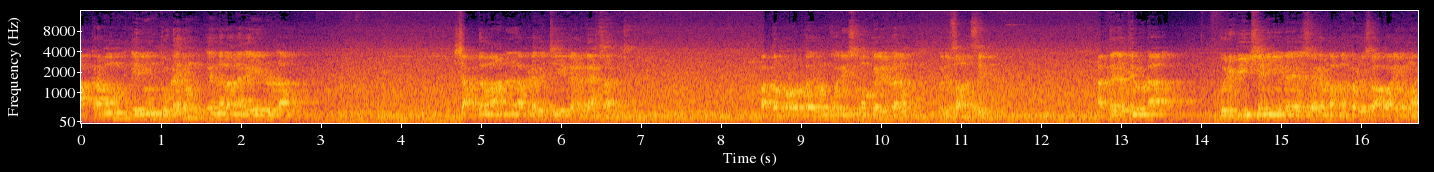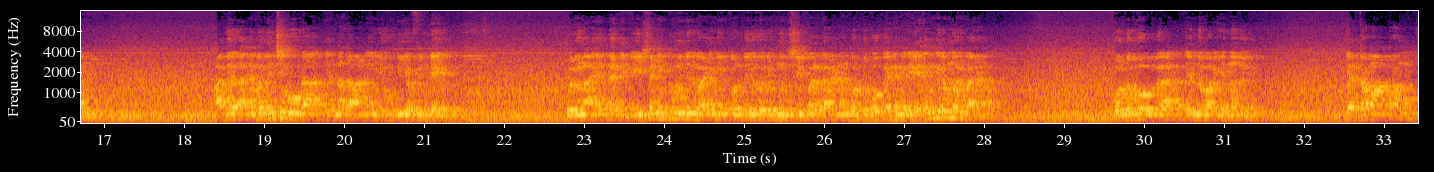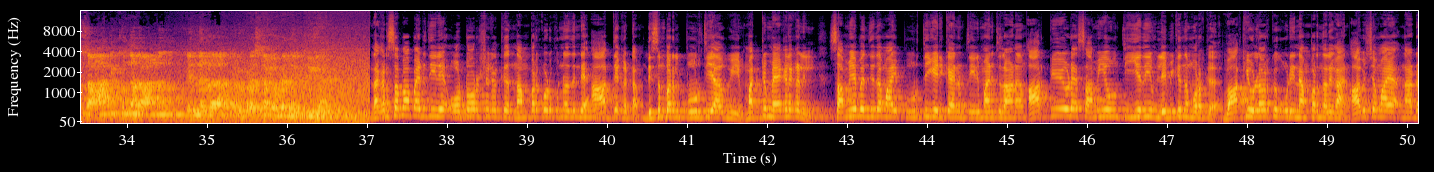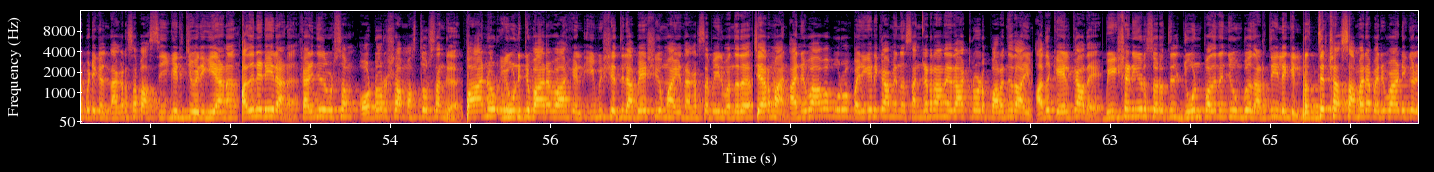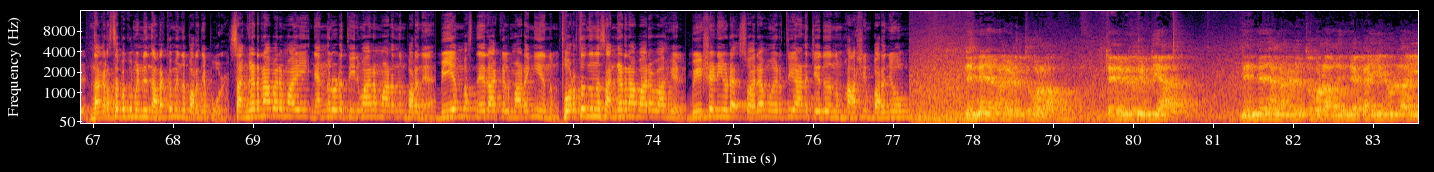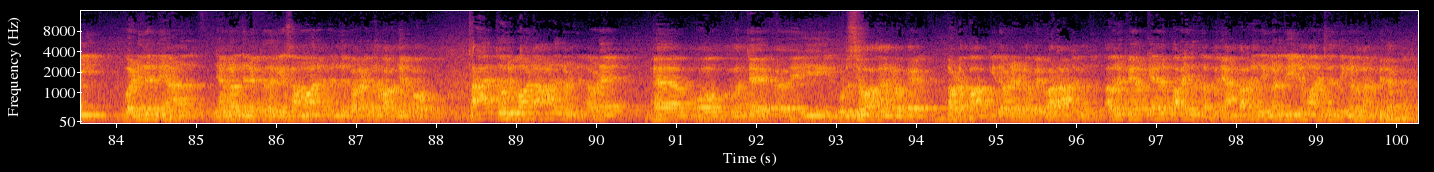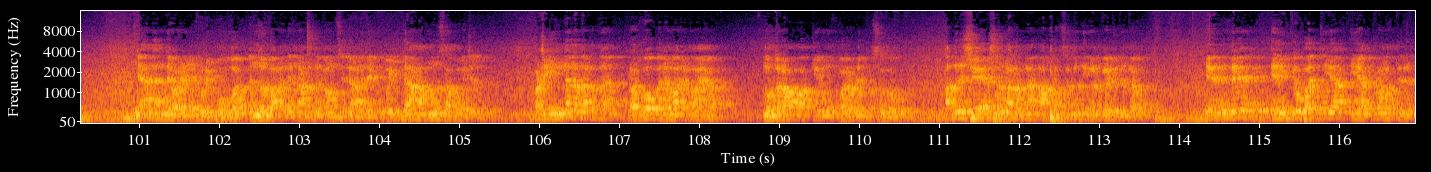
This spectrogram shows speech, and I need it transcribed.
അക്രമം ഇനിയും തുടരും എന്നുള്ള നിലയിലുള്ള ശബ്ദമാണ് അവിടെ വെച്ച് കേൾക്കാൻ സാധിച്ചത്. പത്രപ്രവർത്തകരും പോലീസും ഒക്കെയുള്ള ഒരു സദസ്സിൽ അത്തരത്തിലുള്ള ഒരു ഭീഷണിയുടെ സ്വരം വന്നപ്പോഴും സ്വാഭാവികമായും അത് അനുവദിച്ചുകൂടാ എന്നതാണ് യു ഡി എഫിന്റെ ഒരു നയം തന്നെ. ഭീഷണിക്ക് മുന്നിൽ വഴങ്ങിക്കൊണ്ട് ഒരു മുനിസിപ്പൽ ഭരണം കൊണ്ടുപോകുക അല്ലെങ്കിൽ ഏതെങ്കിലും ഒരു ഭരണം കൊണ്ടുപോകുക എന്ന് പറയുന്നത് എത്രമാത്രം സാധിക്കുന്നതാണ് എന്നുള്ള ഒരു പ്രശ്നം ഇവിടെ നിൽക്കുകയാണ്. നഗരസഭാ പരിധിയിലെ ഓട്ടോറിക്ഷകൾക്ക് നമ്പർ കൊടുക്കുന്നതിന്റെ ആദ്യഘട്ടം ഡിസംബറിൽ പൂർത്തിയാകുകയും മറ്റു മേഖലകളിൽ സമയബന്ധിതമായി പൂർത്തീകരിക്കാനും തീരുമാനിച്ചതാണ് ആർ ടി ഒയുടെ സമയവും തീയതിയും ലഭിക്കുന്ന മുറക്ക് ബാക്കിയുള്ളവർക്ക് കൂടി നമ്പർ നൽകാൻ ആവശ്യമായ നടപടികൾ നഗരസഭ സ്വീകരിച്ചു വരികയാണ്. അതിനിടയിലാണ് കഴിഞ്ഞ ദിവസം ഓട്ടോറിക്ഷ മസ്തൂർ സംഘ് പാനൂർ യൂണിറ്റ് ഭാരവാഹികൾ ഈ വിഷയത്തിൽ അപേക്ഷയുമായി നഗരസഭയിൽ വന്നത് ചെയർമാൻ അനുഭാവപൂർവം പരിഗണിക്കാമെന്ന് സംഘടനാ നേതാക്കളോട് പറഞ്ഞതായും അത് കേൾക്കാതെ ഭീഷണിയുടെ സ്വരത്തിൽ ജൂൺ പതിനഞ്ച് മുമ്പ് നടത്തിയില്ലെങ്കിൽ പ്രത്യക്ഷ സമര പരിപാടികൾ നഗരസഭയ്ക്ക് മുന്നിൽ നടക്കുമെന്ന് പറഞ്ഞപ്പോൾ സംഘടനാപരമായി ഞങ്ങളുടെ തീരുമാനമാണെന്നും പറഞ്ഞ് ബി എം എസ് നേതാക്കൾ മടങ്ങിയെന്നും പുറത്തുനിന്ന് സംഘടനാ ഭാരവാഹികൾ ഭീഷണിയുടെ സ്വരം ഉയർത്തിയാണ് ചെയ്തതെന്നും ഹാഷിം പറഞ്ഞു. നിന്നെ ഞങ്ങൾ എടുത്തുകൊള്ളാം. തെരുവിൽ കിട്ടിയാൽ നിന്നെ ഞങ്ങൾ എടുത്തുകൊള്ളാം. നിന്റെ കയ്യിലുള്ള ഈ വഴി തന്നെയാണ് ഞങ്ങൾ നിനക്ക് നൽകിയ സമ്മാനം എന്ന് പറയുന്നത് പറഞ്ഞപ്പോൾ താഴത്ത് ഒരുപാട് ആളുകളുണ്ട്. അവിടെ മറ്റേ ഈ കുടിച്ചു വാഹനങ്ങളൊക്കെ അവിടെ പാർക്ക് ചെയ്ത് അവിടെയുള്ള ഒരുപാട് ആളുകളുണ്ട്. അവർ അത് പറയുന്നത് അപ്പൊ ഞാൻ പറഞ്ഞു നിങ്ങൾ തീരുമാനിച്ചത് നിങ്ങൾ നടപ്പിലാക്കുക. ഞാൻ എന്റെ വഴിയിൽ കൂടി പോവുക എന്ന് പറഞ്ഞ് നടന്ന കൗൺസിൽ ആളിലേക്ക് പോയി. ഇതാണ് അന്നും സംഭവിച്ചത്. പക്ഷെ ഇന്നലെ നടന്ന പ്രകോപനപരമായ മുദ്രാവാക്യവും പരവടി പ്രസംഗവും. അതിനുശേഷം നടന്ന ആ പ്രസംഗം നിങ്ങൾ കേട്ടിട്ടുണ്ടാവും. എന്റെ എനിക്ക് പറ്റിയ ഈ അക്രമത്തിന്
